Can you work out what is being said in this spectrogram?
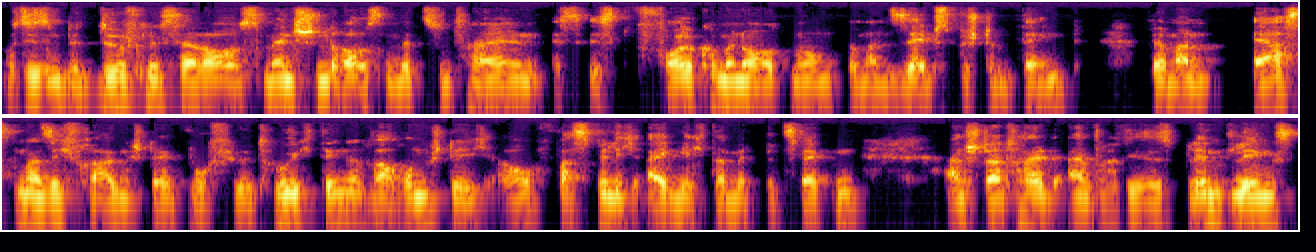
aus diesem Bedürfnis heraus, Menschen draußen mitzuteilen, es ist vollkommen in Ordnung, wenn man selbstbestimmt denkt, wenn man erstmal sich Fragen stellt, wofür tue ich Dinge, warum stehe ich auf, was will ich eigentlich damit bezwecken, anstatt halt einfach dieses Blindlings,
